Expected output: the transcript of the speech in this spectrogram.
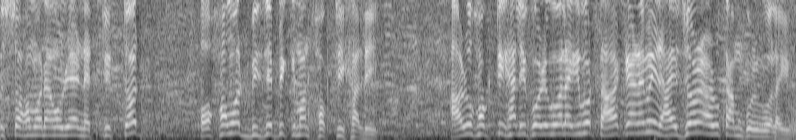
বিশ্ব শৰ্মা ডাঙৰীয়াৰ নেতৃত্বত অসমত বিজেপি কিমান শক্তিশালী আৰু শক্তিশালী কৰিব লাগিব তাৰ কাৰণে আমি ৰাইজৰ আৰু কাম কৰিব লাগিব।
